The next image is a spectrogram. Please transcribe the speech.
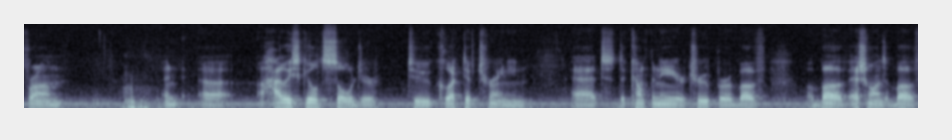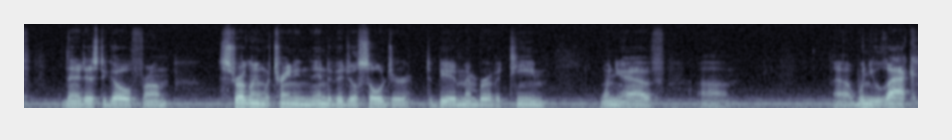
from an, uh, a highly skilled soldier to collective training at the company or troop or above above echelons above than it is to go from struggling with training the individual soldier to be a member of a team when you have um, uh, when you lack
